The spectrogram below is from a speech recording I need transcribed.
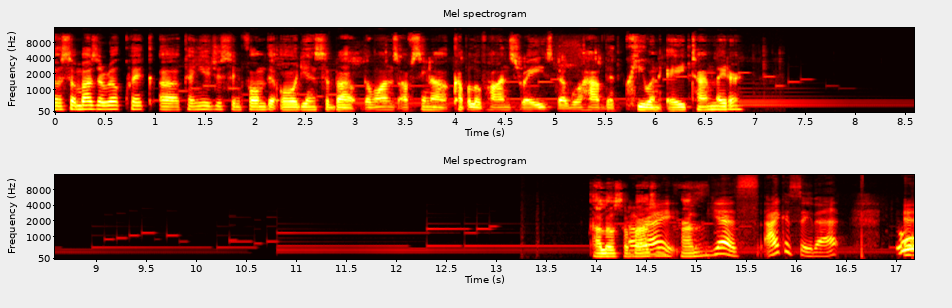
Yo, Sambaza, real quick, uh, can you just inform the audience about the ones I've seen a couple of hands raised that we'll have the Q and A time later? Hello, Sambaza. right. Hana? Yes, I could say that. Ooh, Eh,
